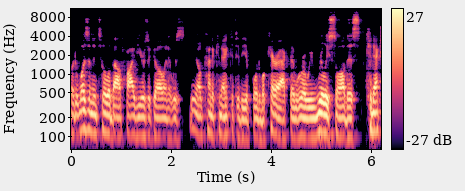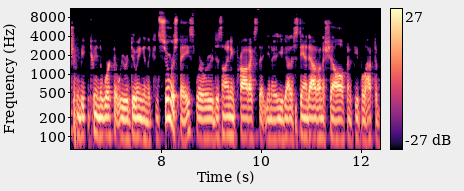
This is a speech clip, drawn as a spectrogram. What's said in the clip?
but it wasn't until about five years ago, and it was you know kind of connected to the Affordable Care Act that where we really saw this connection between the work that we were doing in the consumer space, where we were designing products that you know you got to stand out on a shelf and people have to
